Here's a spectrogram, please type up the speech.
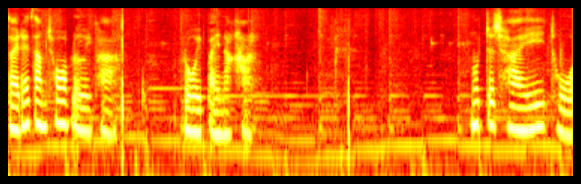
ใส่ได้ตามชอบเลยค่ะ โรยไปนะคะ นุชจะใช้ถั่ว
